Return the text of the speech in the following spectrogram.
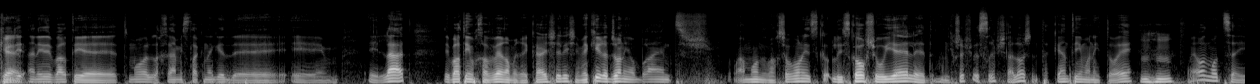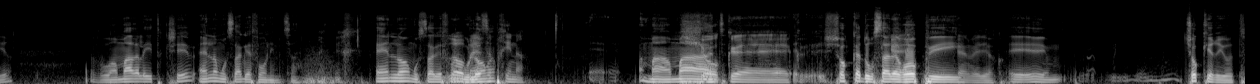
כן. אני, אני דיברתי אה, אתמול, אחרי המשחק נגד אה, אה, אילת, דיברתי עם חבר אמריקאי שלי, שמכיר את ג'וני אובריינט המון זמן. עכשיו בואו נזכור, לזכור שהוא ילד, אני חושב שהוא 23, תקן אותי אם אני טועה. מאוד מאוד צעיר. והוא אמר לי, תקשיב, אין לו מושג איפה הוא נמצא. אין לו מושג איפה לא, הוא באיזה בחינה? מעמד, שוק... אה, אה, שוק כדורסל כן, אירופי, כן, בדיוק. אה, צ'וקריות.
